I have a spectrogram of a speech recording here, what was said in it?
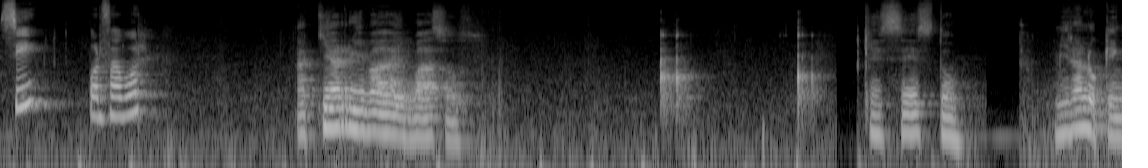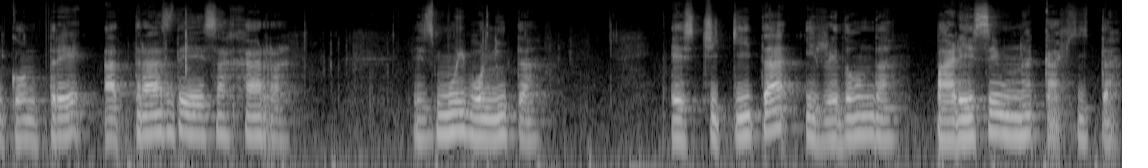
Sí, por favor. Aquí arriba hay vasos. ¿Qué es esto? Mira lo que encontré atrás de esa jarra. Es muy bonita. Es chiquita y redonda. Parece una cajita.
